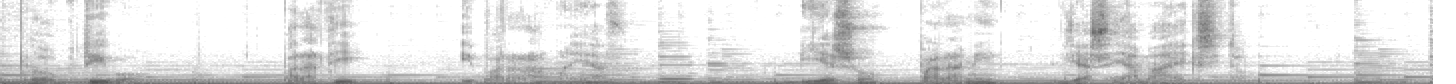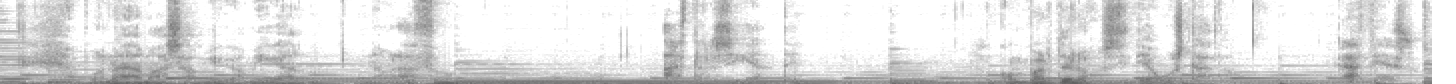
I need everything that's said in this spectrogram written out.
productivo para ti y para la humanidad. Y eso para mí ya se llama éxito. Pues nada más, amigo, amiga, un abrazo. Hasta el siguiente. Compártelo si te ha gustado. Gracias.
